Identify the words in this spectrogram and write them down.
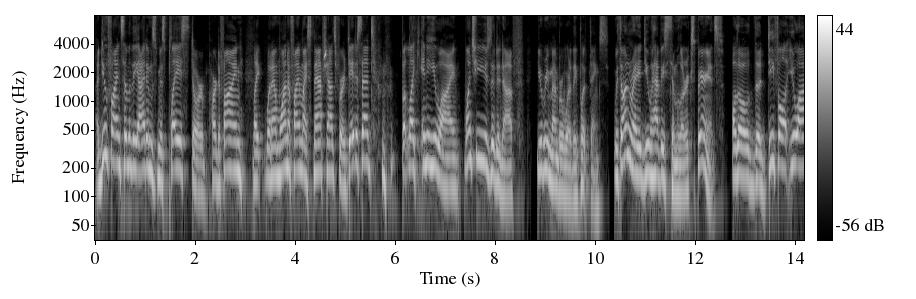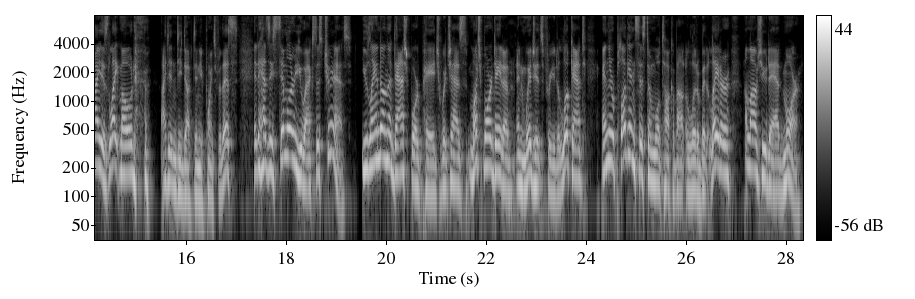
I do find some of the items misplaced or hard to find, like when I want to find my snapshots for a dataset. but like any UI, once you use it enough, you remember where they put things. With Unraid, you have a similar experience. Although the default UI is light mode, I didn't deduct any points for this, it has a similar UX as TrueNAS. You land on the dashboard page, which has much more data and widgets for you to look at, and their plugin system we'll talk about a little bit later allows you to add more.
